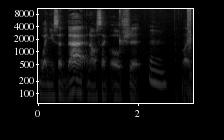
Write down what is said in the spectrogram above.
when you said that, and I was like, oh shit. Mm like,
